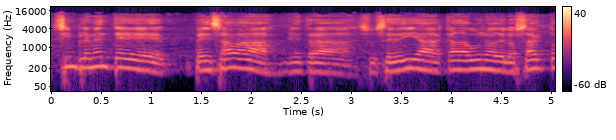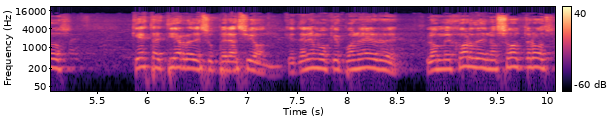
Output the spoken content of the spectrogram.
simplemente pensaba mientras sucedía cada uno de los actos que esta es tierra de superación, que tenemos que poner lo mejor de nosotros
